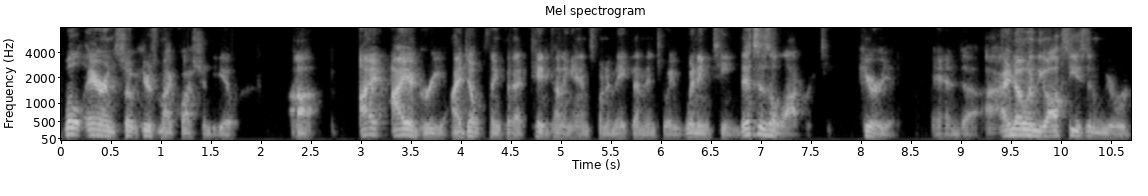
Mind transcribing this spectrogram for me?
Well, Aaron, so here's my question to you. Uh, I I agree. I don't think that Cade Cunningham's going to make them into a winning team. This is a lottery team, period. And uh, I know in the offseason we were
